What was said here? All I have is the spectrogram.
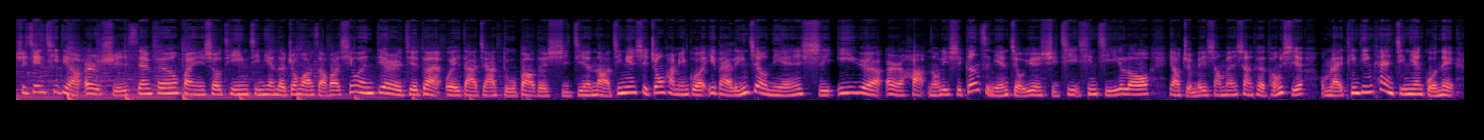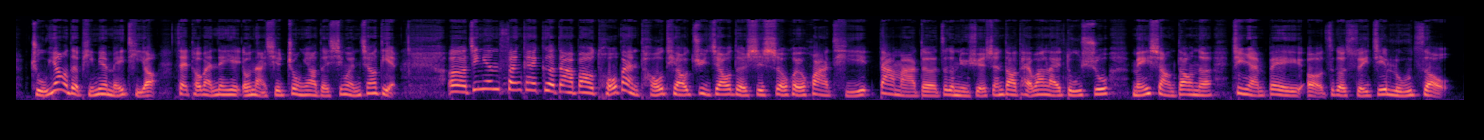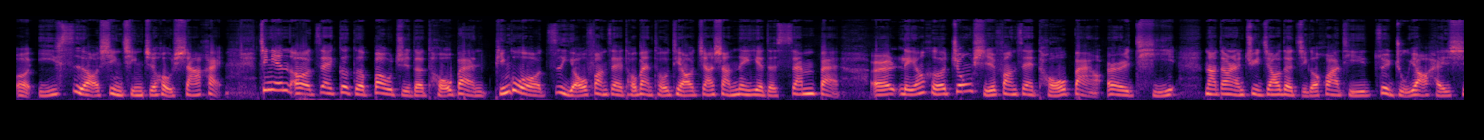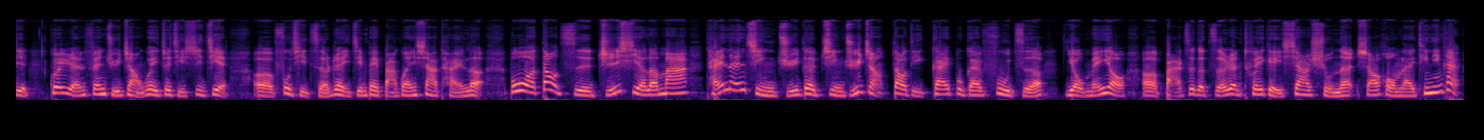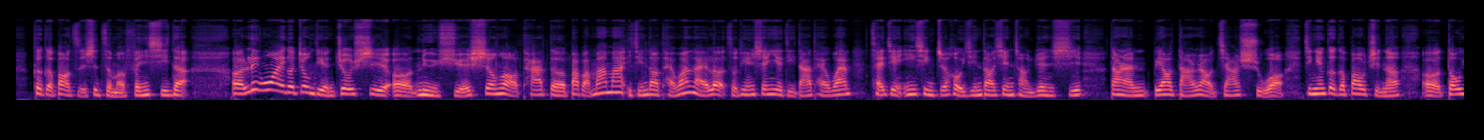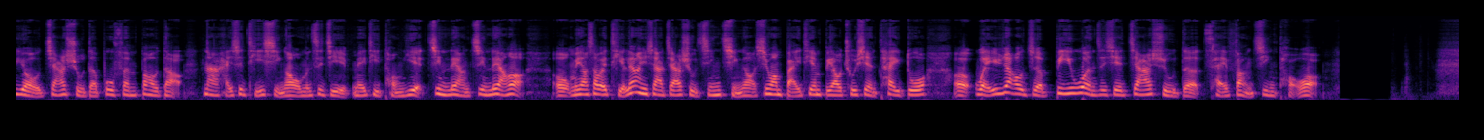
时间七点二十三分，欢迎收听今天的中广早报新闻第二阶段为大家读报的时间呢。今天是中华民国一百零九年十一月二号，农历是庚子年九月十七，星期一喽。要准备上班上课，同时我们来听听看今天国内主要的平面媒体哦，在头版内页有哪些重要的新闻焦点？呃，今天翻开各大报头版头条，聚焦的是社会话题。大马的这个女学生到台湾来读书，没想到呢，竟然被呃这个随机掳走。呃，疑似哦性侵之后杀害。今天呃，在各个报纸的头版，苹果自由放在头版头条，加上内页的三版，而联合中时放在头版二题。那当然聚焦的几个话题，最主要还是归仁分局长为这起事件呃负起责任，已经被拔关下台了。不过到此止血了吗？台南警局的警局长到底该不该负责？有没有呃把这个责任推给下属呢？稍后我们来听听看各个报纸是怎。怎么分析的？呃，另外一个重点就是，呃，女学生哦，她的爸爸妈妈已经到台湾来了，昨天深夜抵达台湾，裁剪阴性之后，已经到现场认尸。当然，不要打扰家属哦。今天各个报纸呢，呃，都有家属的部分报道。那还是提醒哦，我们自己媒体同业尽量尽量哦，呃，我们要稍微体谅一下家属心情哦。希望白天不要出现太多呃围绕着逼问这些家属的采访镜头哦。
